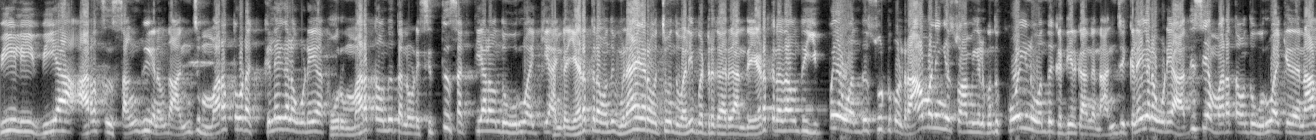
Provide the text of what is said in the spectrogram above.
வீலி வியா அரசு சங்கு என வந்து அஞ்சு மரத்தோட கிளைகளை தன்னுடைய ஒரு மரத்தை வந்து தன்னுடைய சித்து சக்தியால வந்து உருவாக்கி அந்த இடத்துல வந்து விநாயகரை வச்சு வந்து வழிபட்டிருக்காரு. அந்த இடத்துலதான் வந்து இப்பயும் வந்து சூட்டுக்கோள் ராமலிங்க சுவாமிகளுக்கு வந்து கோயில் வந்து கட்டியிருக்காங்க. அந்த அஞ்சு கிளைகளை உடைய அதிசய மரத்தை வந்து உருவாக்கியதுனால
